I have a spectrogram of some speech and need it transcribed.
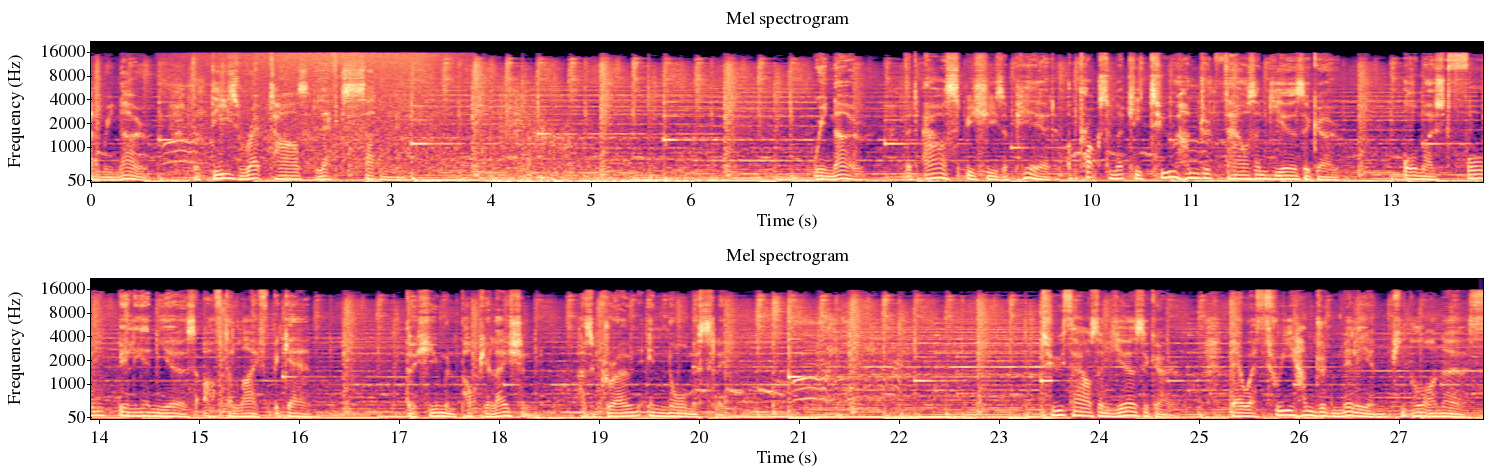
And we know that these reptiles left suddenly. We know that our species appeared approximately 200,000 years ago, almost 4 billion years after life began. The human population has grown enormously. 2,000 years ago, there were 300 million people on Earth.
